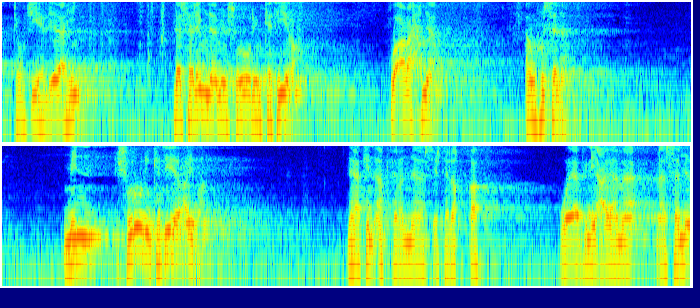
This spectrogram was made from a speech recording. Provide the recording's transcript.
التوجيه الإلهي لسلمنا من شرور كثيرة وأرحنا أنفسنا من شرور كثيرة أيضا. لكن أكثر الناس يتلقف ويبني على ما ما سمع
